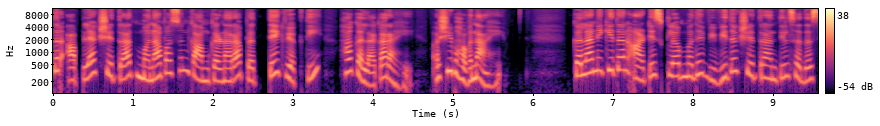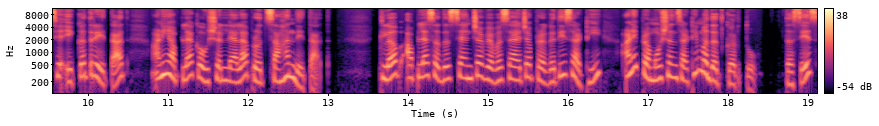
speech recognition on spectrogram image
तर आपल्या क्षेत्रात मनापासून काम करणारा प्रत्येक व्यक्ती हा कलाकार आहे अशी भावना आहे. कलानिकेतन आर्टिस्ट क्लबमध्ये विविध क्षेत्रांतील सदस्य एकत्र येतात आणि आपल्या कौशल्याला प्रोत्साहन देतात. क्लब आपल्या सदस्यांच्या व्यवसायाच्या प्रगतीसाठी आणि प्रमोशनसाठी मदत करतो तसेच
